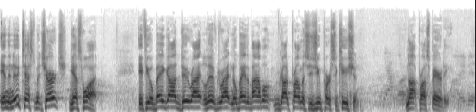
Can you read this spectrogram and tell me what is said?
In the New Testament church, guess what? If you obey God, do right, live right, and obey the Bible, God promises you persecution, yeah. not prosperity. Amen.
